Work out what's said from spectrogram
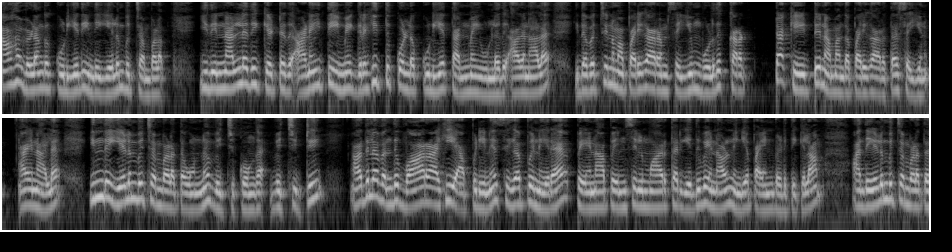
ராஜகனியாக விளங்கக்கூடியது இந்த எலும்பு சம்பளம். இது நல்லது கெட்டது அனைத்தையுமே கிரகித்து கொள்ளக்கூடிய தன்மை உள்ளது. அதனால இதை வச்சு நம்ம பரிகாரம் செய்யும் பொழுது கரெக்டா கேட்டு நம்ம அந்த பரிகாரத்தை செய்யணும். அதனால இந்த எலும்புச்சம்பழத்தை ஒன்று வச்சுக்கோங்க. வச்சுட்டு அதுல வந்து வாராகி அப்படின்னு சிகப்பு நிற பேனா பென்சில் மார்க்கர் எது வேணாலும் நீங்க பயன்படுத்திக்கலாம். அந்த எலும்புச்சம்பழத்தை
